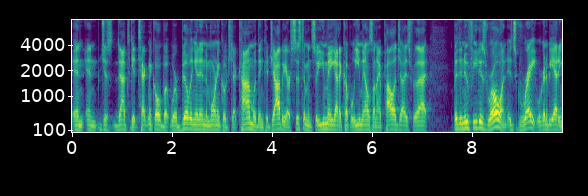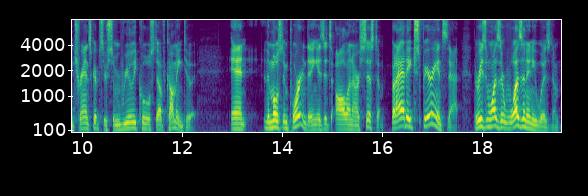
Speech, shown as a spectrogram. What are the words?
And and just not to get technical but we're building it into morningcoach.com within kajabi our system. And so you may got a couple emails and i apologize for that but the new feed is rolling. It's great. We're going to be adding transcripts. There's some really cool stuff coming to it. And the most important thing is it's all in our system. But I had to experience that. The reason was there wasn't any wisdom.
